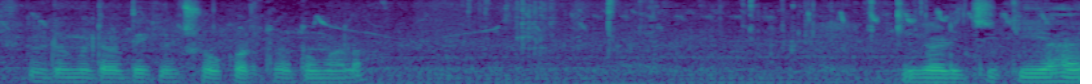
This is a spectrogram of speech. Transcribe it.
speedometer देखील शो करतो तुम्हाला. ही गाडीची की आहे.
